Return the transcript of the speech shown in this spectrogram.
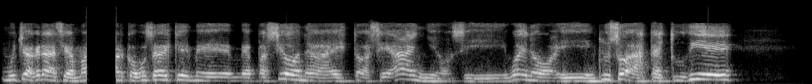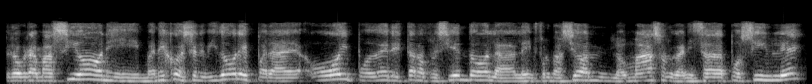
Muchas gracias, Marco. Vos sabés que me, apasiona esto hace años y bueno, e incluso hasta estudié programación y manejo de servidores para hoy poder estar ofreciendo la, información lo más organizada posible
